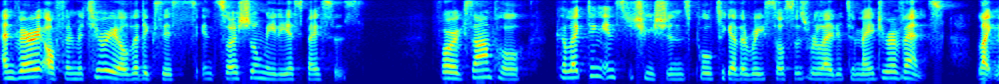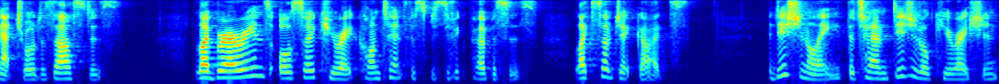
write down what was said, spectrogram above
and very often material that exists in social media spaces. For example, collecting institutions pull together resources related to major events like natural disasters. Librarians also curate content for specific purposes, like subject guides. Additionally, the term digital curation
